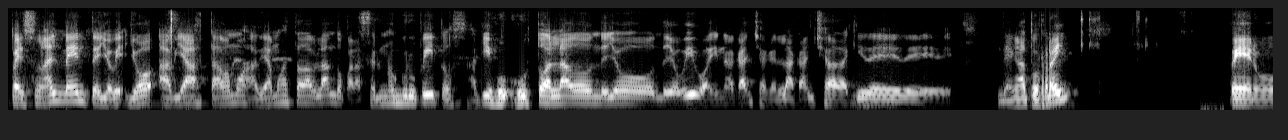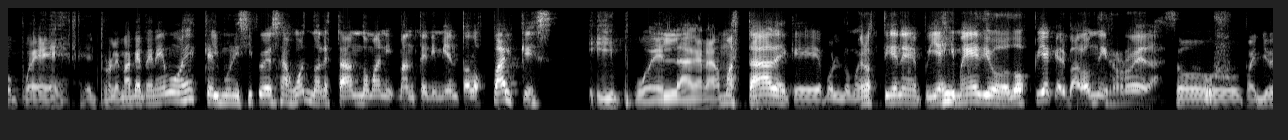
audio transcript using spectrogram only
personalmente, yo, yo había, estábamos, habíamos estado hablando para hacer unos grupitos aquí justo al lado donde yo, donde yo vivo, hay una cancha que es la cancha de aquí de, de, de Rey. Pero pues el problema que tenemos es que el municipio de San Juan no le está dando mantenimiento a los parques y pues la grama está de que por lo menos tiene pies y medio o dos pies que el balón ni rueda. pues yo,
